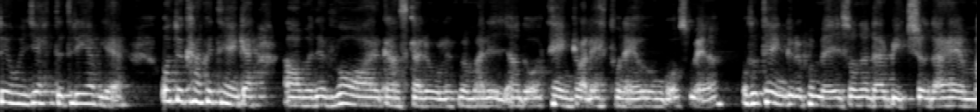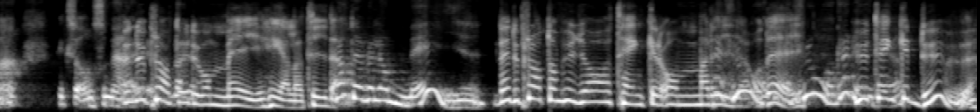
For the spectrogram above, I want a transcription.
då är hon jättetrevlig. Och att du kanske tänker, ja men det var ganska roligt med Maria då. Tänk vad lätt hon är att umgås med. Och så tänker du på mig som den där bitchen där hemma. Liksom, som är, men nu pratar ju du om mig hela tiden. Jag pratar väl om mig? Nej, du pratar om hur jag tänker om Maria frågar, och dig. Jag frågar dig hur det. tänker du?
